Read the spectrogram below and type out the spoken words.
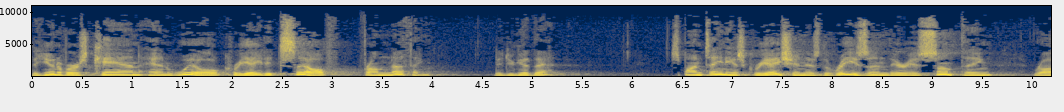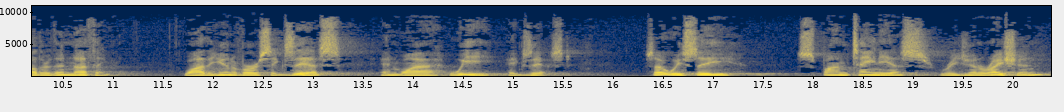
the universe can and will create itself from nothing. Did you get that? Spontaneous creation is the reason there is something rather than nothing, why the universe exists and why we exist. So we see spontaneous regeneration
